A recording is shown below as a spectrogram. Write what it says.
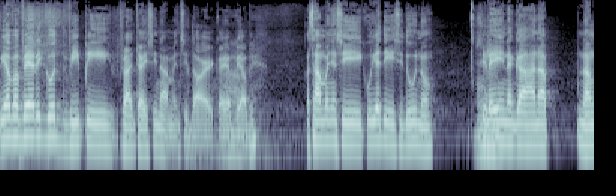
We have a very good VP franchisee namin si Dar kaya Biab. Grabe. Kasama niya si Kuya D, si Duno. Sila yung naghahanap ng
